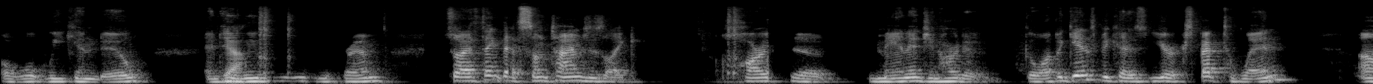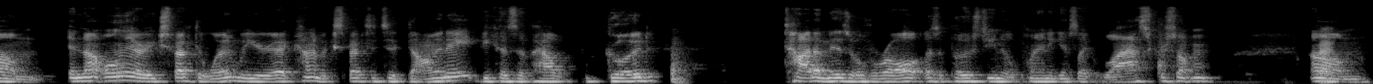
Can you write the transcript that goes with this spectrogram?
or what we can do, and who yeah. we in the So I think that sometimes is like hard to manage and hard to go up against because you're expect to win. Um, and not only are you expected to win, but you're kind of expected to dominate because of how good Tottenham is overall, as opposed to you know playing against like Lask or something. Right. Um,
